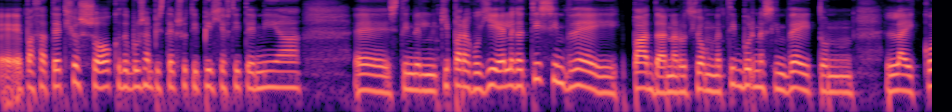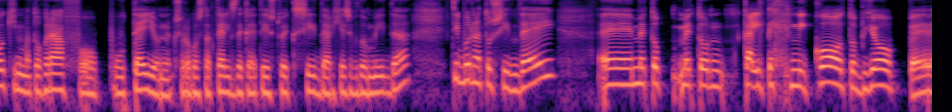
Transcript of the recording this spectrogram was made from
έπαθα τέτοιο σοκ, δεν μπορούσα να πιστέψω ότι υπήρχε αυτή η ταινία ε, στην ελληνική παραγωγή. Έλεγα τι συνδέει, πάντα αναρωτιόμουν, τι μπορεί να συνδέει τον λαϊκό κινηματογράφο που τέλειωνε ξέρω εγώ, στα τέλη της δεκαετίας του 60, αρχές 70, τι μπορεί να το συνδέει ε, με, το, με τον καλλιτεχνικό, τον πιο ε,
